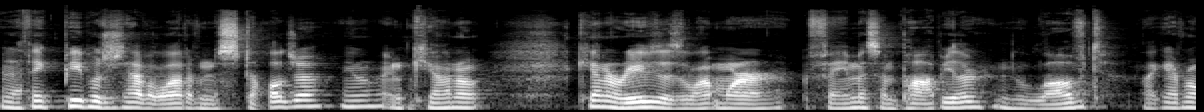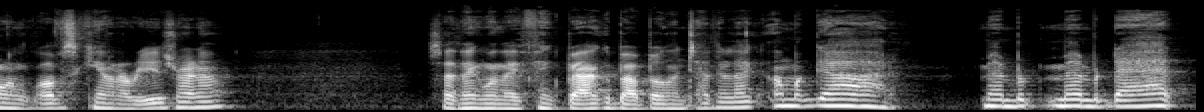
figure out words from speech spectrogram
And I think people just have a lot of nostalgia, you know. And Keanu, Keanu Reeves is a lot more famous and popular and loved. Like everyone loves Keanu Reeves right now. So I think when they think back about Bill and Ted, they're like, "Oh my God, remember remember that?"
